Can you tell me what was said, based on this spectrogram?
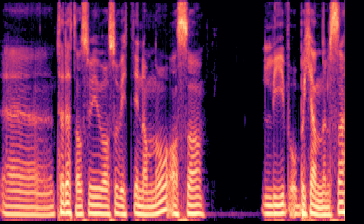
eh, til dette som vi var så vidt innom nå, altså liv og bekjennelse.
